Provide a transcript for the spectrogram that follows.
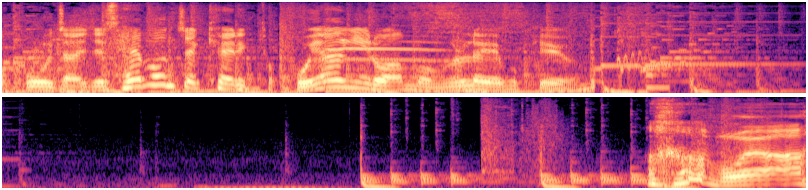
같고 자 이제 세 번째 캐릭터 고양이로 한번 플레이 해볼게요. 아 뭐야?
